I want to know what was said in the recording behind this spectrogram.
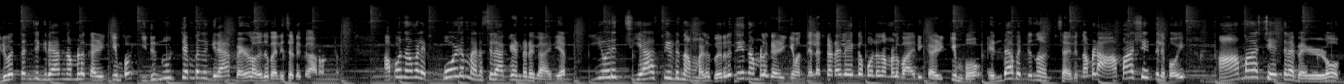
ഇരുപത്തഞ്ച് ഗ്രാം നമ്മൾ കഴിക്കുമ്പോൾ ഇരുന്നൂറ്റമ്പത് ഗ്രാം വെള്ളം ഇത് വലിച്ചെടുക്കാറുണ്ട്. അപ്പോൾ നമ്മൾ എപ്പോഴും മനസ്സിലാക്കേണ്ട ഒരു കാര്യം ഈ ഒരു ചിയാ സീഡ് നമ്മൾ വെറുതെ നമ്മൾ കഴിക്കുമ്പോൾ നിലക്കടലേക്ക് പോലെ നമ്മൾ വാരി കഴിക്കുമ്പോൾ എന്താ പറ്റുന്ന വെച്ചാൽ നമ്മുടെ ആമാശയത്തിൽ പോയി ആമാശയത്തിലെ വെള്ളവും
